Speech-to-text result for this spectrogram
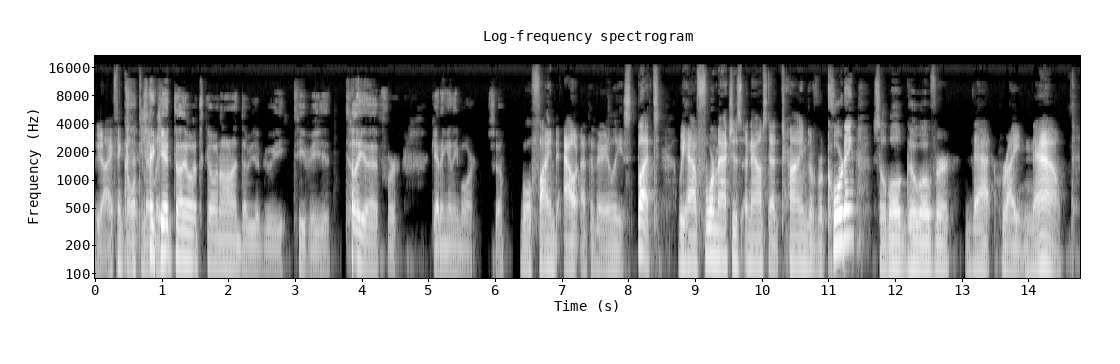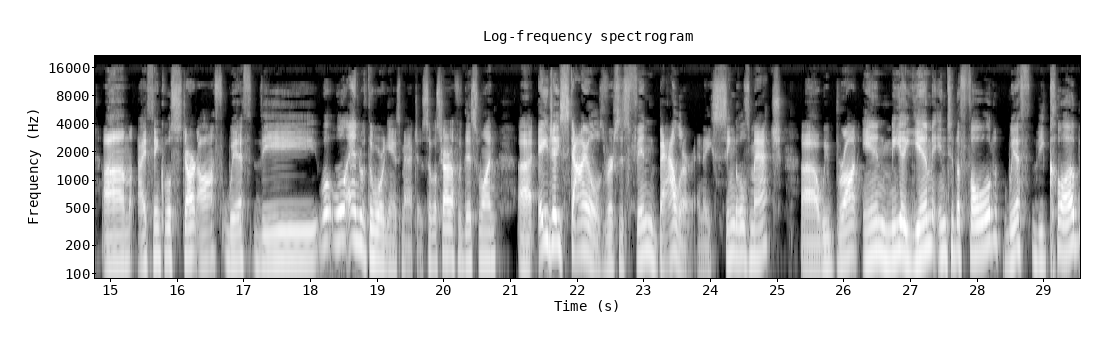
yeah, I think ultimately I can't tell you what's going on on WWE TV to tell you if we're getting any more. So We'll find out at the very least. But we have four matches announced at times of recording, so we'll go over that right now. Um, I think we'll start off with the. We'll, we'll end with the War Games matches. So we'll start off with this one uh, AJ Styles versus Finn Balor in a singles match. Uh, we brought in Mia Yim into the fold with the club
